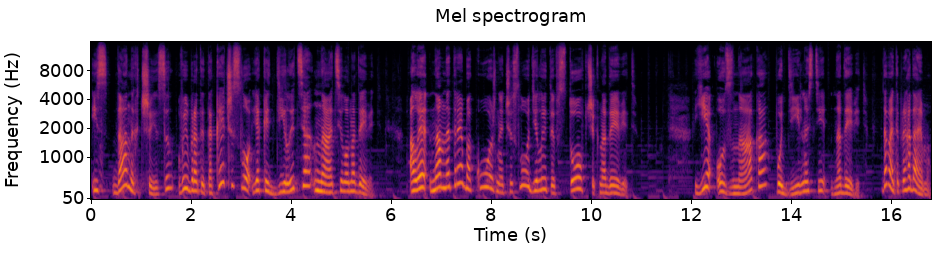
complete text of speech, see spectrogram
із даних чисел вибрати таке число, яке ділиться націло на 9. Але нам не треба кожне число ділити в стовпчик на 9. Є ознака подільності на 9. Давайте пригадаємо.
